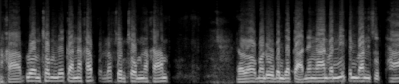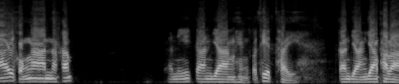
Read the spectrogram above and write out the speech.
นะครับ ร่วมชมด้วยกันนะครับคนรับชมชมนะครับ เดี๋ยวเรามาดูบรรยากาศในงานวันนี้เป็นวันสุดท้ายของงานนะครับ อันนี้การยางแห่งประเทศไทย การยางยางพารา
